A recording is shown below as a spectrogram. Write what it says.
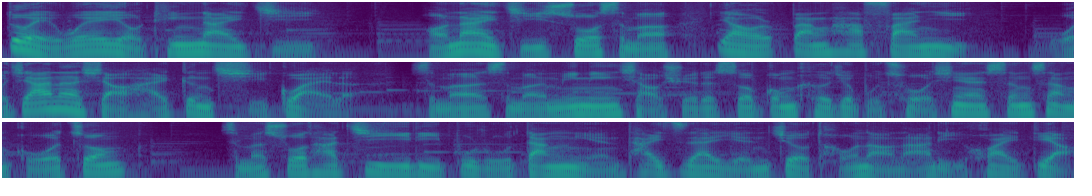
对我也有听那一集，哦，那一集说什么要帮他翻译。我家那小孩更奇怪了，什么什么明明小学的时候功课就不错，现在升上国中，什么说他记忆力不如当年，他一直在研究头脑哪里坏掉。”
